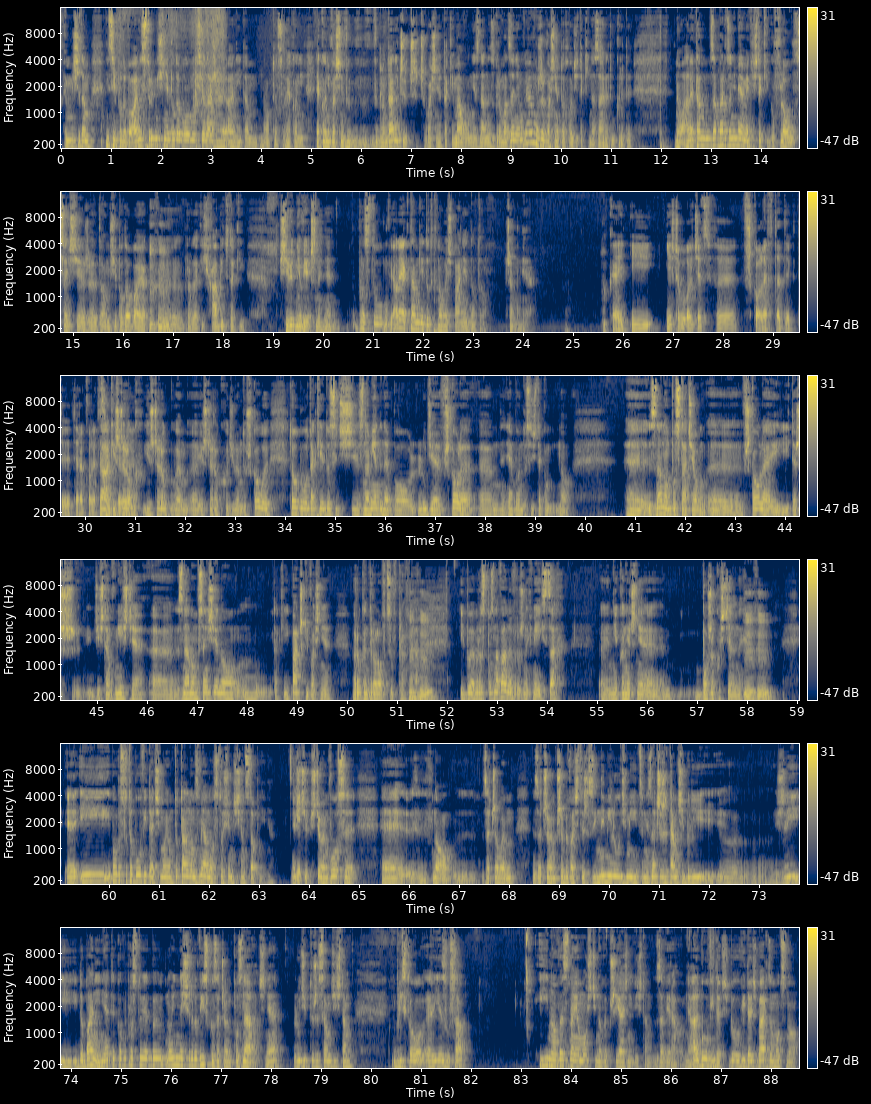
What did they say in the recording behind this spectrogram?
Mi się tam nic nie podobało, ani strój mi się nie podobał misjonarzy, ani tam, no to co, jak oni, jak oni właśnie wy, wyglądali, czy, czy, czy właśnie takie mało nieznane zgromadzenia. Mówię, a może właśnie o to chodzi, taki Nazaret ukryty no, ale tam za bardzo nie miałem jakiegoś takiego flow w sensie, że to mi się podoba, jak, mhm. e, prawda, jakiś habit taki średniowieczny, nie? Po prostu mówię, ale jak tam nie dotknąłeś, panie, no to czemu nie? Okej, okay. i jeszcze był ojciec w, w szkole wtedy, gdy te rekolekcje Tak, jeszcze były. rok, jeszcze rok byłem, e, jeszcze rok chodziłem do szkoły. To było takie dosyć znamienne, bo ludzie w szkole, ja byłem dosyć taką, no, E, znaną postacią e, w szkole i też gdzieś tam w mieście, znaną w sensie no, takiej paczki właśnie rock'n'rollowców, prawda? Mm-hmm. I byłem rozpoznawany w różnych miejscach, niekoniecznie bożokościelnych. Mm-hmm. I, I po prostu to było widać moją totalną zmianą 180 stopni. Nie? Ja ściąłem włosy, E, no, zacząłem, zacząłem przebywać też z innymi ludźmi, co nie znaczy, że tamci byli e, źli i, i do bani, nie? Tylko po prostu jakby, no, inne środowisko zacząłem poznawać, nie? Ludzi, którzy są gdzieś tam blisko e, Jezusa i nowe znajomości, nowe przyjaźnie gdzieś tam zawierałem, nie? Ale było widać, było widać bardzo mocno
